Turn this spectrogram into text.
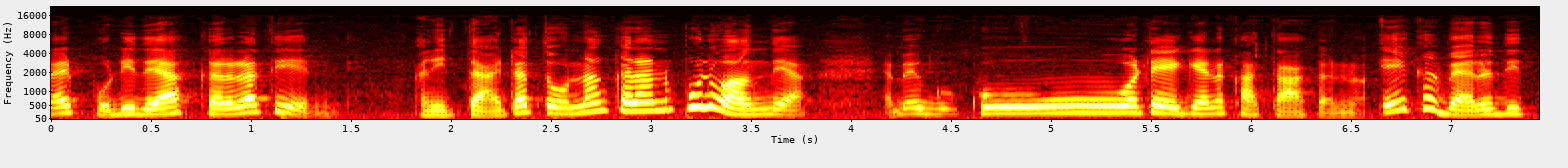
රයිට් පොඩි දෙයක් කරලා තියෙන්නේ. අනිත් අයටත් ඕනනම් කරන්න පුළුවන් දෙයක්. හැබැයි ලොකුවට ඒ ගැන කතා කරනවා. ඒක වැරදිත්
